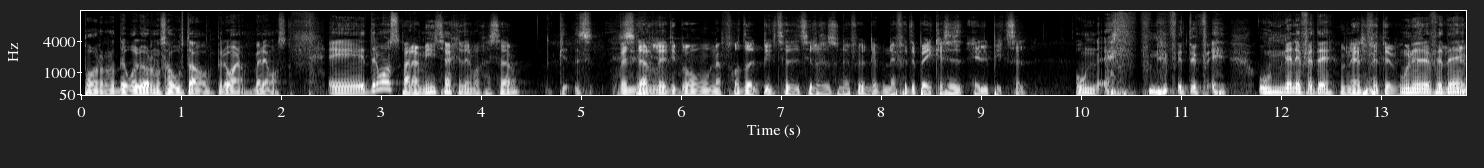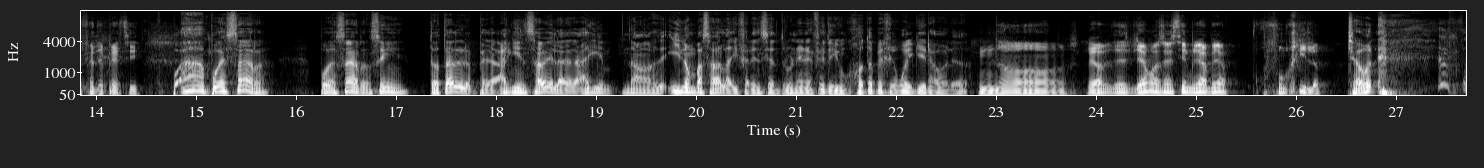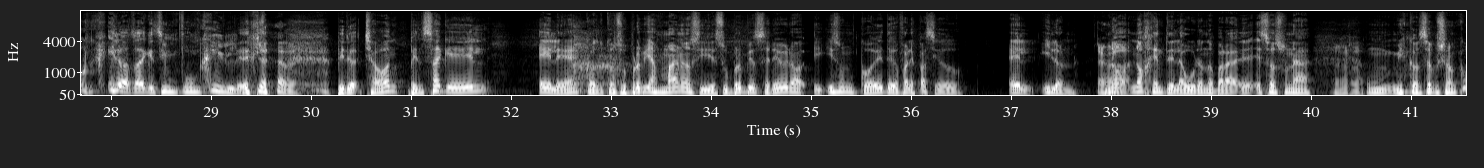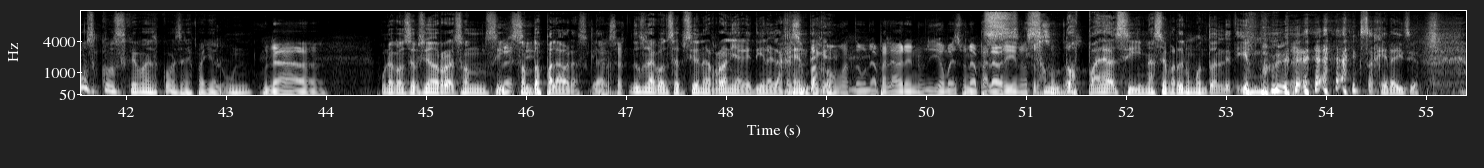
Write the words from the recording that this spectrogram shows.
por devolvernos a Gustavo? Pero bueno, veremos. Eh, tenemos. Para mí, ¿sabes qué tenemos que hacer? que- sí. Venderle tipo una foto del pixel, decirle que es un, F- un FTP y que ese es el pixel. Un, un FTP, un NFT. Un NFT. ¿Un NFT? Un FTP, sí. Ah, puede ser. Puede ser, sí. Total, pero ¿alguien sabe? La, alguien, no, Elon va a saber la diferencia entre un NFT y un JPG cualquiera, boludo. No, le, va- le vamos a decir, mira, mira, fungilo. Chabón, a saber que es infungible. Pero, chabón, pensá que él, él, eh, con, con sus propias manos y de su propio cerebro, hi- hizo un cohete que fue al espacio, dude. Él, Elon. Es No, verdad. no gente laburando para. Eso es una. Es. Un misconception. ¿Cómo, se- cómo, se- cómo es- cómo es en español? Un, Una. Una concepción errónea. Son, sí, son sí. dos palabras, claro. Exacto. No es una concepción errónea que tiene la es un gente. bajón que- cuando una palabra en un idioma es una palabra y en otro son, dos. palabras. Sí, me hace perder un montón de tiempo. Exageradísimo.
